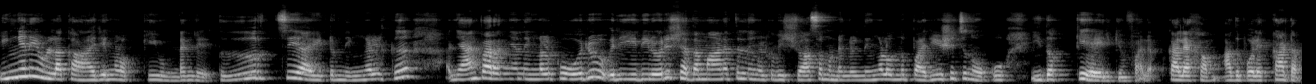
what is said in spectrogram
ഇങ്ങനെയുള്ള കാര്യങ്ങളൊക്കെ ഉണ്ടെങ്കിൽ തീർച്ചയായിട്ടും നിങ്ങൾക്ക് ഞാൻ പറഞ്ഞ നിങ്ങൾക്ക് ഒരു രീതിയിൽ ഒരു ശതമാനത്തിൽ നിങ്ങൾക്ക് വിശ്വാസമുണ്ടെങ്കിൽ നിങ്ങളൊന്ന് പരീക്ഷിച്ച് നോക്കൂ. ഇതൊക്കെയായിരിക്കും ഫലം. കലഹം അതുപോലെ കടം.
